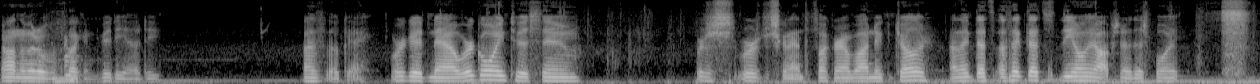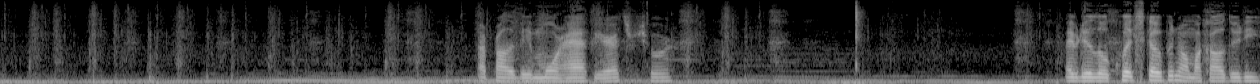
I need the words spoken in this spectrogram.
Not in the middle of a fucking video, dude. That's okay. We're good now. We're going to assume we're just we're just gonna have to fuck around buy a new controller. I think that's I think that's the only option at this point. I'd probably be more happier, that's for sure. Maybe do a little quick scoping on my Call of Duty,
